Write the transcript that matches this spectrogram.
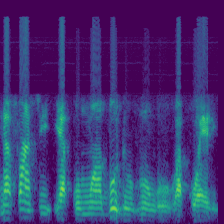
nafasi ya kumwabudu Mungu wa kweli.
